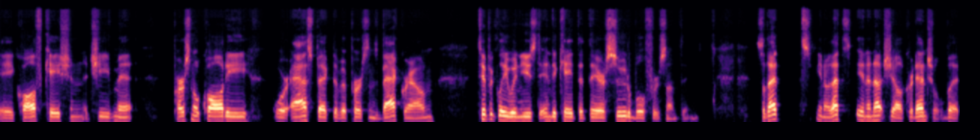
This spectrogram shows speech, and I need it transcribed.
a qualification, achievement, personal quality, or aspect of a person's background, typically when used to indicate that they are suitable for something. So that's, you know, that's in a nutshell credential. But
